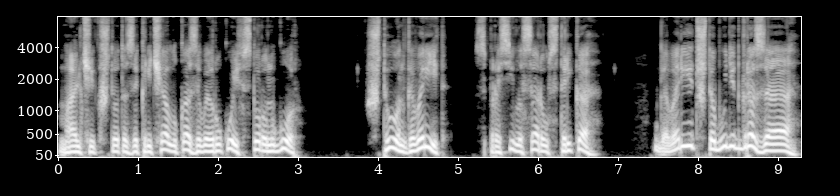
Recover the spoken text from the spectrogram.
Мальчик что-то закричал, указывая рукой в сторону гор. «Что он говорит?» — спросила Сара у старика. «Говорит, что будет гроза».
